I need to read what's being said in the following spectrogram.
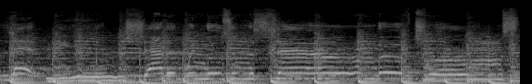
to let me in. Shattered windows and the sound of drums.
